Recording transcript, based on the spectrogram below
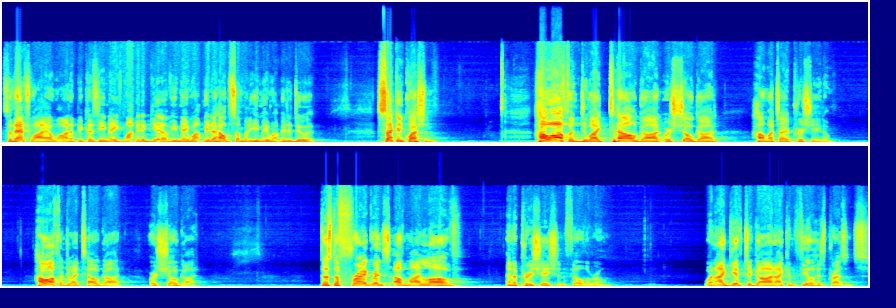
So that's why I want it because He may want me to give. He may want me to help somebody. He may want me to do it. Second question How often do I tell God or show God how much I appreciate Him? How often do I tell God or show God? Does the fragrance of my love and appreciation fill the room? When I give to God, I can feel His presence.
